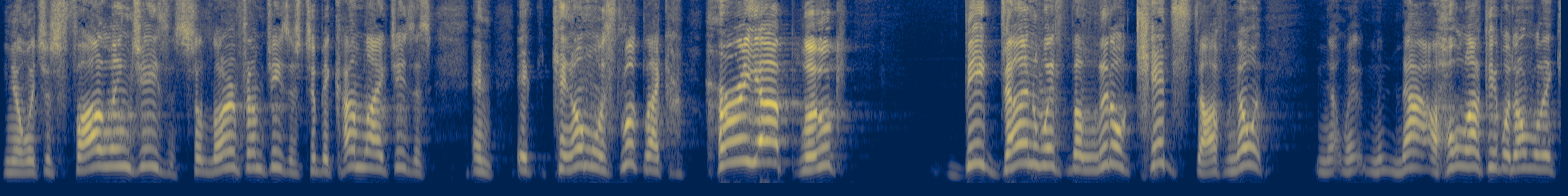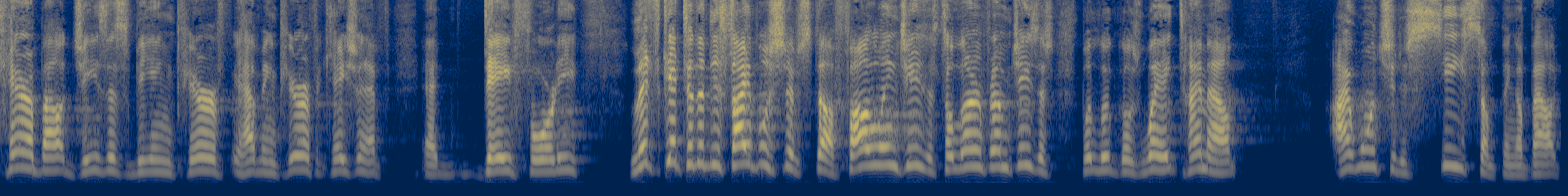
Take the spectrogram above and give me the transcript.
you know, which is following Jesus, to learn from Jesus, to become like Jesus. And it can almost look like, hurry up, Luke, be done with the little kid stuff. No, not a whole lot of people don't really care about Jesus being pure, having purification at, at day 40. Let's get to the discipleship stuff, following Jesus, to learn from Jesus. But Luke goes, wait, time out. I want you to see something about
